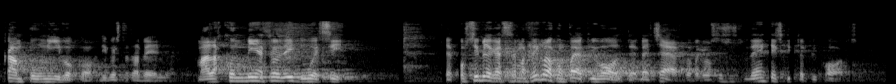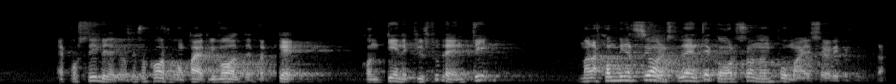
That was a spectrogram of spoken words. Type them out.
campo univoco di questa tabella, ma la combinazione dei due sì, è possibile che la stessa matricola compaia più volte? Beh certo, perché lo stesso studente è iscritto a più corsi. È possibile che lo stesso corso compaia più volte perché contiene più studenti, ma la combinazione studente e corso non può mai essere ripetuta.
